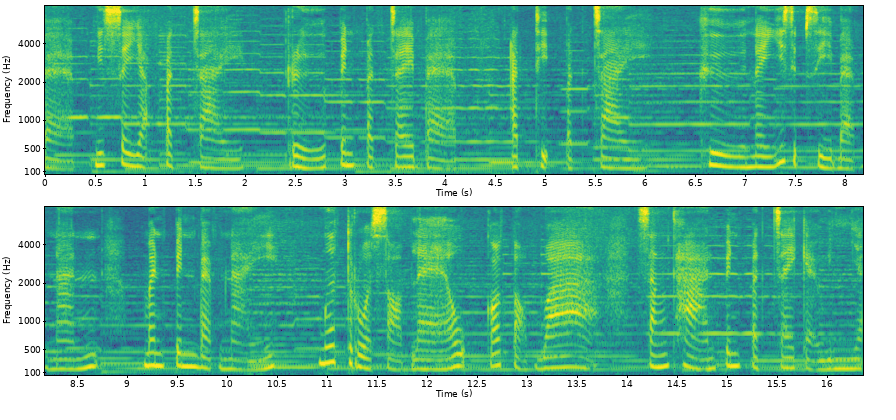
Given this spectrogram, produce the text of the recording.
แบบนิสยปัจจัย หรือเป็นปัจจัยแบบอัติปัจจัย คือใน 24 แบบนั้น มันเป็นแบบไหน เมื่อตรวจสอบแล้วก็ตอบว่า สังขารเป็นปัจจัยแก่วิญญ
